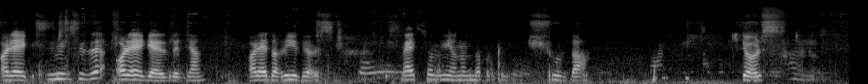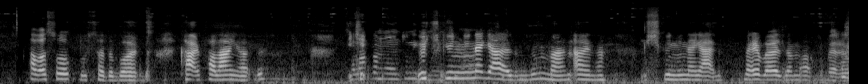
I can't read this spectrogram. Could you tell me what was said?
Oraya şimdi sizi oraya gezdireceğim. Oraya doğru yürüyoruz. Metronun yanında bakın şurada. Gidiyoruz. Hava soğuk Bursa'da bu arada. Kar falan yağdı. İki, Sabah da montunu üç günlüğüne geldim değil mi ben? Aynen. Üç günlüğüne geldim. Merhaba Özlem abla. Merhaba.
